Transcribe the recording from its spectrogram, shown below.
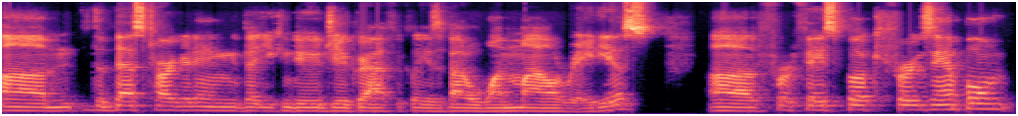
Um, the best targeting that you can do geographically is about a one mile radius uh, for Facebook, for example.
